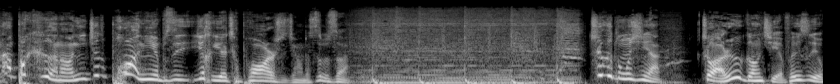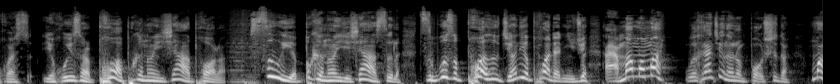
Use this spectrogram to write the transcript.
那不可能，你就是胖，你也不是一黑夜吃胖二十斤的，是不是？这个东西啊。长肉跟减肥是一回事，一回事儿。胖不可能一下子胖了，瘦也不可能一下子瘦了。只不过是胖瘦，今天胖点，你就哎妈妈妈，我还就那种保持的，妈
